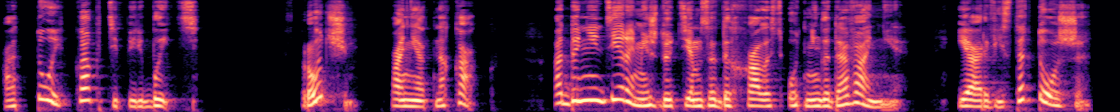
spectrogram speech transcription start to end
А той как теперь быть? Впрочем, понятно как. А Данидира между тем задыхалась от негодования. И Арвиста тоже,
